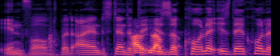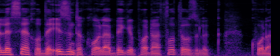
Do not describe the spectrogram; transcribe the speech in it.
involved. But I understand that there is a caller. Is there a caller, Lesejo? There isn't a caller. I beg your pardon. I thought there was a caller.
